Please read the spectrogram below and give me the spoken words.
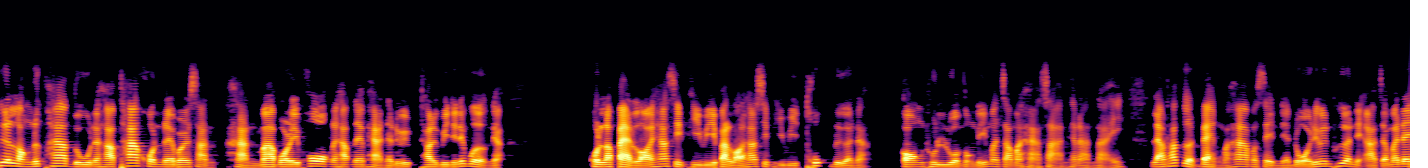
พื่อนๆลองนึกภาพดูนะครับ ถ้าคนในบริษัทหันมาบริโภคนะครับ ในแผนทวินเน็ตเวิร์กเนี่ย คนละ 850 PV 850 PV ทุกเดือนอะ กองทุนรวมตรงนี้มันจะมหาศาลขนาดไหน แล้วถ้าเกิดแบ่งมา 5%เนี่ย โดยที่เพื่อนๆเนี่ยอาจจะไม่ได้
